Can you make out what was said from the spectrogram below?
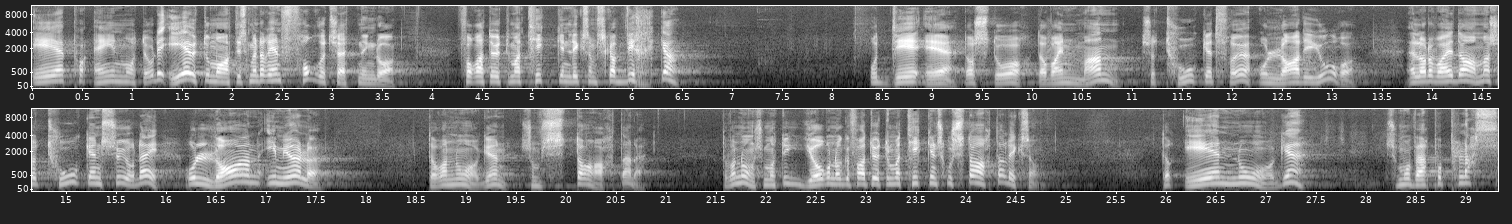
er på en måte, og det er automatisk, men det er en forutsetning da, for at automatikken liksom skal virke. Og det er Der står det var en mann som tok et frø og la det i jorda. Eller det var ei dame som tok en surdeig og la den i mjølet. Det var noen som starta det. Det var noen som måtte gjøre noe for at automatikken skulle starte. liksom. Det er noe som må være på plass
